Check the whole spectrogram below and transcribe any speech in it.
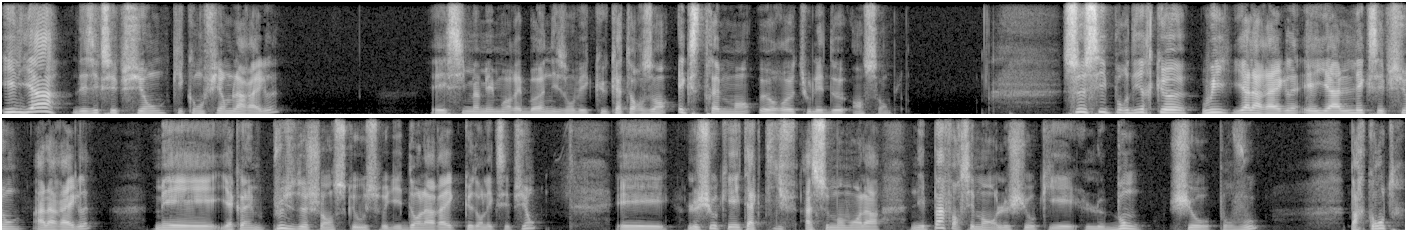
Il y a des exceptions qui confirment la règle. Et si ma mémoire est bonne, ils ont vécu 14 ans extrêmement heureux tous les deux ensemble. Ceci pour dire que oui, il y a la règle et il y a l'exception à la règle, mais il y a quand même plus de chances que vous soyez dans la règle que dans l'exception. Et le chiot qui est actif à ce moment-là n'est pas forcément le chiot qui est le bon chiot pour vous. Par contre,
